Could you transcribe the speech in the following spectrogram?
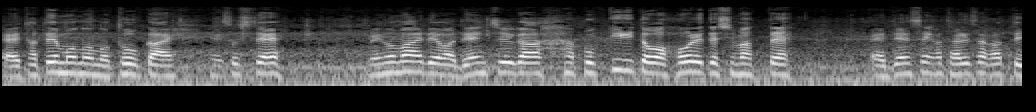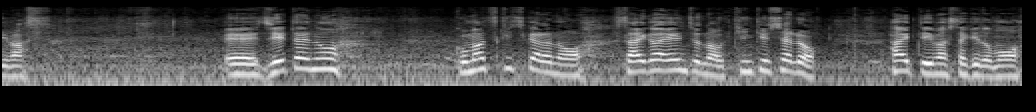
えー建物の倒壊、えーそして目の前では電柱が ぽっきりと折れてしまって、えー電線が垂れ下がっています、えー自衛隊の小松基地からの災害援助の緊急車両入っていましたけども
